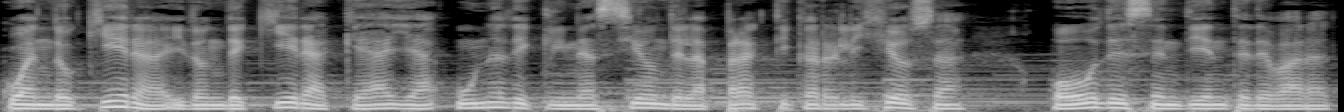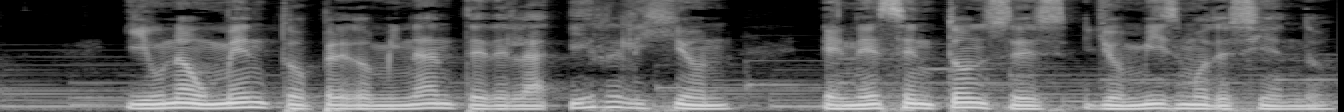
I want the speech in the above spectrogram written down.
Cuando quiera y donde quiera que haya una declinación de la práctica religiosa o descendiente de Bharat y un aumento predominante de la irreligión, en ese entonces yo mismo desciendo,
